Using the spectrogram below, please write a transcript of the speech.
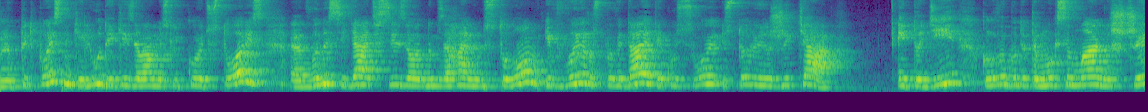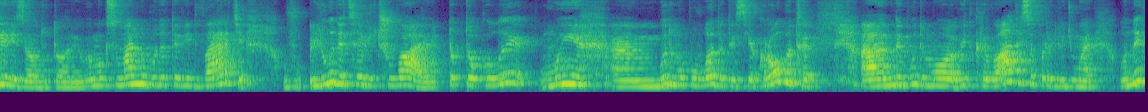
Е, Підписники, люди, які за вами слідкують сторіс, е, вони сидять всі за одним загальним столом, і ви розповідаєте якусь свою історію життя. І тоді, коли ви будете максимально щирі з аудиторією, ви максимально будете відверті, люди це відчувають. Тобто, коли ми ем, будемо поводитись як роботи, е, не будемо відкриватися перед людьми, у них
